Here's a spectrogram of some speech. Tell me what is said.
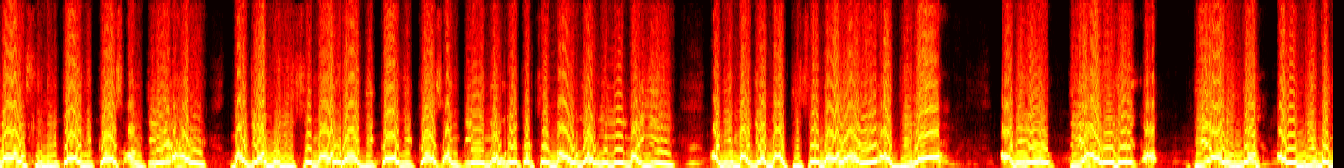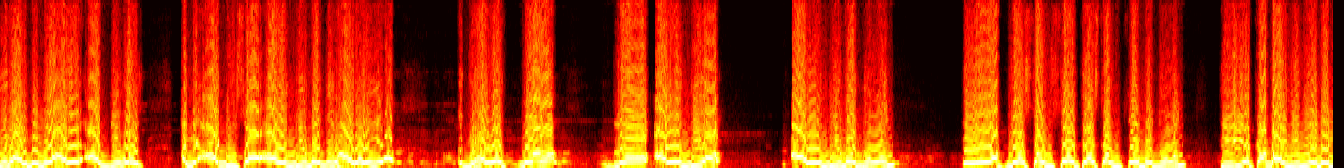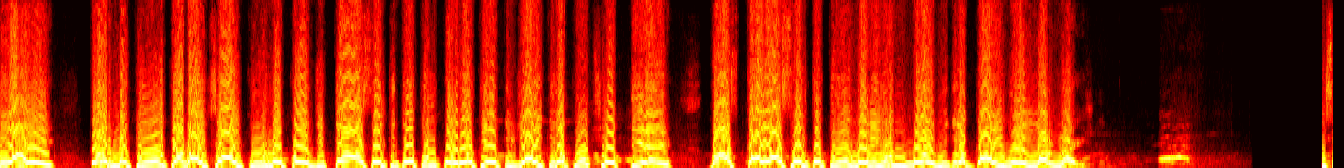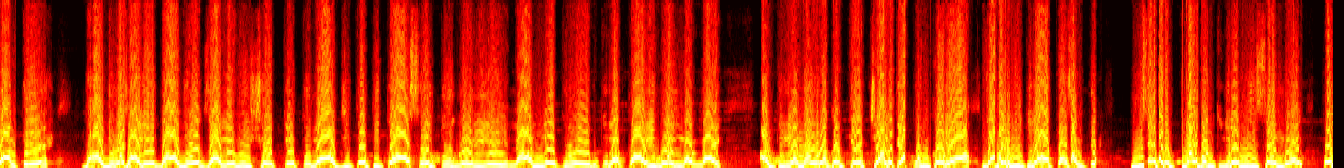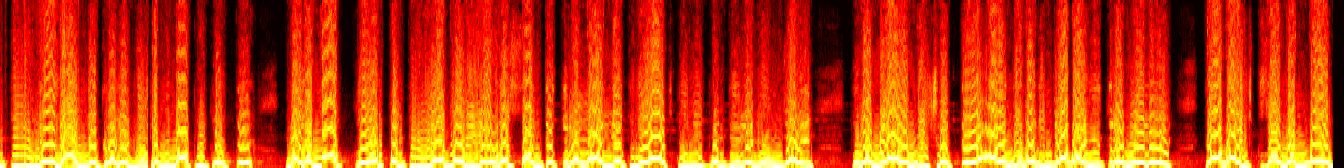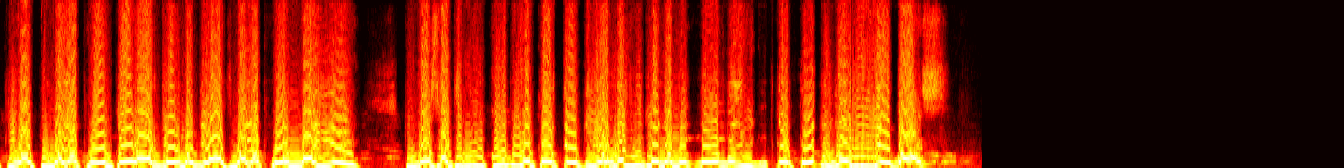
माझं नाव सुनीता विकास अंकले आहे. माझ्या मुलीचं नाव राधिका विकास अंकले. नवरेकडचं नाव लावलेलं नाहीये. आणि माझ्या नातीचं नाव आहे अधिरा. आणि ती आलेले ती आळंद आळंदी मध्ये राहिलेली आहे आठ दिवस. आणि आठ दिवसा आळंदी मधून हरळी आळंदी आळंदी मधून आपल्या संस्था त्या संस्थेमधून ती एका बाईने नेलेली आहे. तर मग तू त्या बाईचं ऐकू नको. जिथे असेल तिथं तू परत ये. तुझी आई तुला खूप शोधती आहे. बस काय असेल तर तू घरी येऊन बघ. मी तुला काही बोलणार नाही. सांगते. दहा दिवस झाले दहा दिवस झाले मी शोधते तुला. जिथं तिथं असेल तू घरी ये. लहान लेकरू ये. तुला काही बोलणार नाही. आणि तुझ्या नवऱ्याकडे केस चालत आपण करा. मी तुला आता सांगते. मी सांगते, पण तुला मी समजेल. पण तू ये लहान लेकराला घेऊन मी माफी करते. मला माफ कर पण तू ये घरी एवढंच सांगते तुला. लहान लेकरू आज कुणी पण तुला घेऊन जाईल. तुला मी आळंदी शोधते. आळंदी मधून ज्या बाईने तुला नेले त्या बाईचा नंबर किंवा तू मला फोन कर अर्जंटमध्ये आज मला फोन नाहीये. तुझ्यासाठी मी खूप हे करते. तू एवढंच मी तुला नंबर करते. तू घरी ये बस.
